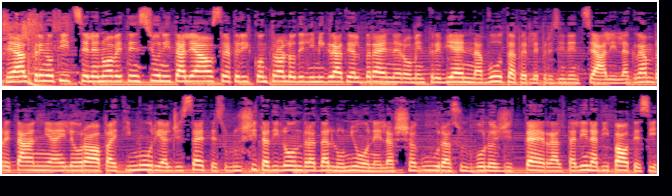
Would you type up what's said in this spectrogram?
Le altre notizie, le nuove tensioni Italia-Austria per il controllo degli immigrati al Brennero, mentre Vienna vota per le presidenziali, la Gran Bretagna e l'Europa e timori al G7 sull'uscita di Londra dall'Unione, la sciagura sul volo Egitter, altalena di ipotesi,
